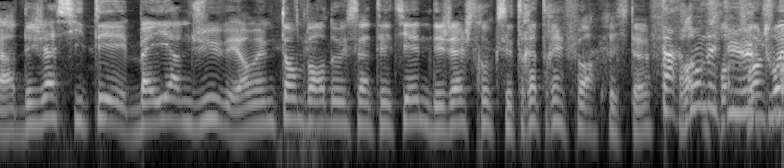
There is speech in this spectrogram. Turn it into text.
Alors déjà citer Bayern Juve et en même temps Bordeaux et Saint-Etienne, déjà je trouve que c'est très très fort Christophe. Pardon mais tu franchement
